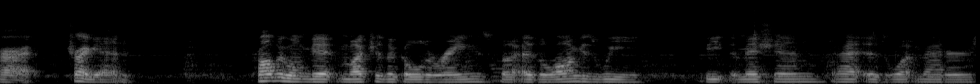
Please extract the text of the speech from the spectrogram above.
Alright, let's try again. Probably won't get much of the gold rings, but as long as we beat the mission, that is what matters.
